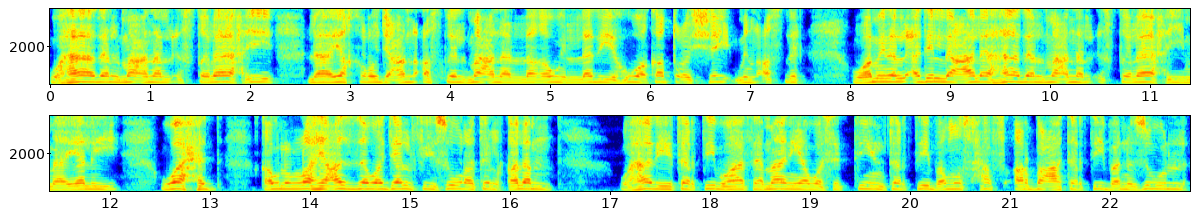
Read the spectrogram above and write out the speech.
وهذا المعنى الاصطلاحي لا يخرج عن أصل المعنى اللغوي الذي هو قطع الشيء من أصله. ومن الأدلة على هذا المعنى الاصطلاحي ما يلي واحد قول الله عز وجل في سورة القلم وهذه ترتيبها ثمانية وستين ترتيب مصحف أربعة ترتيب نزول.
